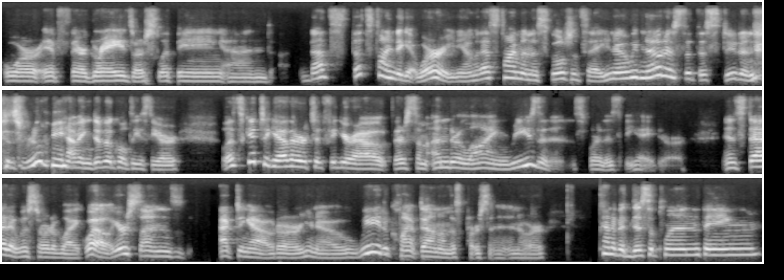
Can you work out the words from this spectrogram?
or if their grades are slipping and that's that's time to get worried you know that's time when the school should say you know we've noticed that the student is really having difficulties here let's get together to figure out there's some underlying reasons for this behavior. Instead, it was sort of like, well, your son's acting out, or, you know, we need to clamp down on this person, or, kind of a discipline thing.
